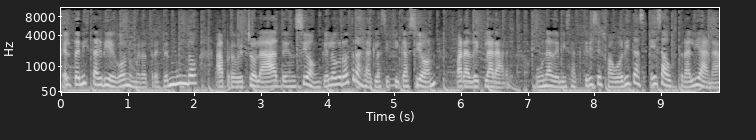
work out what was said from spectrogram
El tenista griego, número 3 del mundo, aprovechó la atención que logró tras la clasificación para declarar, una de mis actrices favoritas es australiana,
